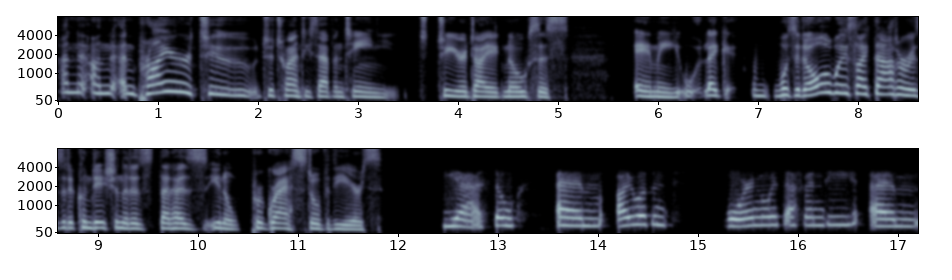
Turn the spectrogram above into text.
And and and prior to to 2017 to your diagnosis Aimee like was it always like that or is it a condition that is that has you know progressed over the years yeah, so um, I wasn't born with FND. Um,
